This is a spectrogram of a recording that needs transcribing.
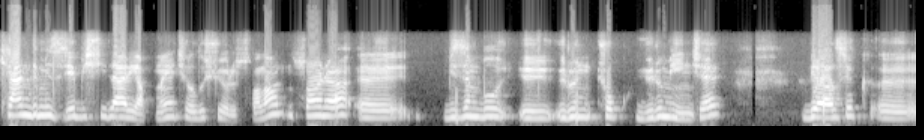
kendimizce bir şeyler yapmaya çalışıyoruz falan. Sonra e, bizim bu e, ürün çok yürümeyince birazcık e,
